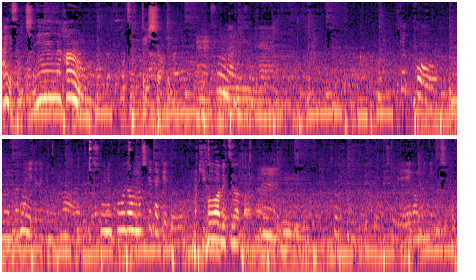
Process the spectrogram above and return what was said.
長いですね。1年半もずっと一緒っていう。そうなんですよね。結構、うん、日本にいた時もまあ一緒に行動もしてたけど。まあ、基本は別だからうん。うそうそうそう。一人で映画を見に行くしとか。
